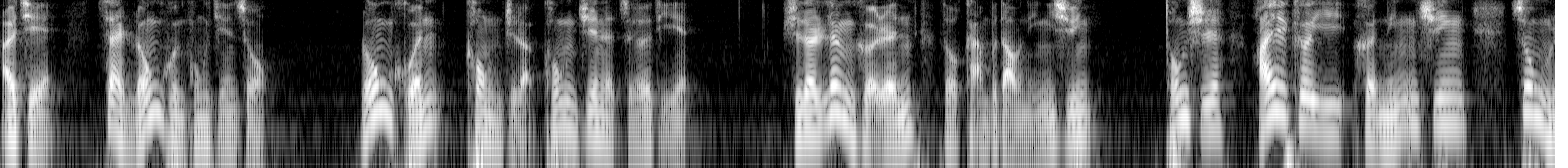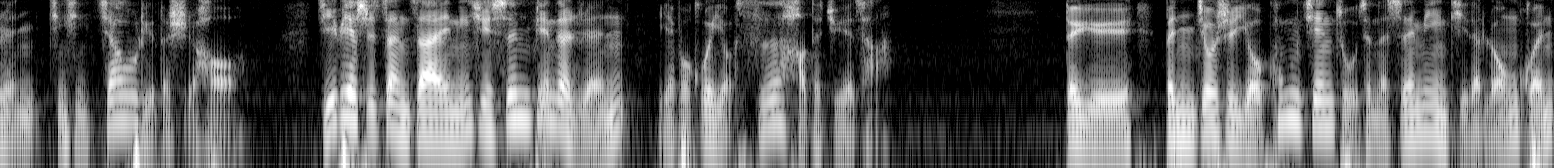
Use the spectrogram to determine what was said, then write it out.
而且在龙魂空间中，龙魂控制了空间的折叠，使得任何人都看不到宁勋，同时还可以和宁勋众人进行交流的时候，即便是站在宁勋身边的人，也不会有丝毫的觉察。对于本就是由空间组成的生命体的龙魂，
